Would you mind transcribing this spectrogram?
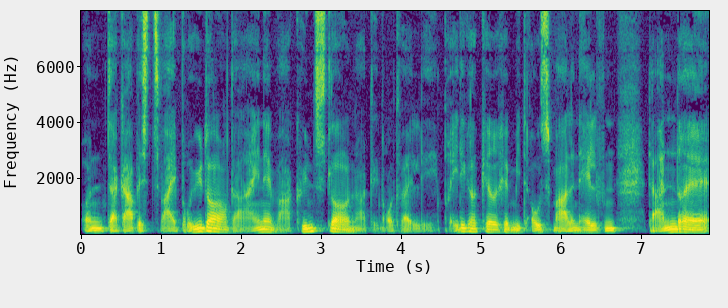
Und da gab es zwei Brüder. Der eine war Künstler und hat in Rottweil die Predigerkirche mit ausmalen helfen. Der andere,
